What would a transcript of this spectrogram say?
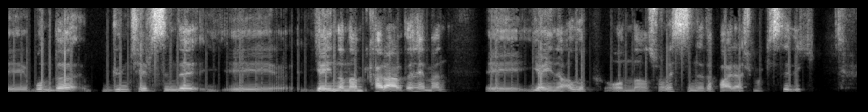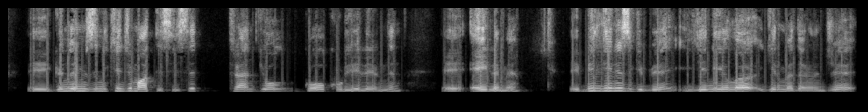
E, bunu da gün içerisinde yayınlanan bir kararda hemen yayına alıp ondan sonra sizinle de paylaşmak istedik. Gündemimizin ikinci maddesi ise Trendyol Go kuryelerinin eylemi. Bildiğiniz gibi yeni yıla girmeden önce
